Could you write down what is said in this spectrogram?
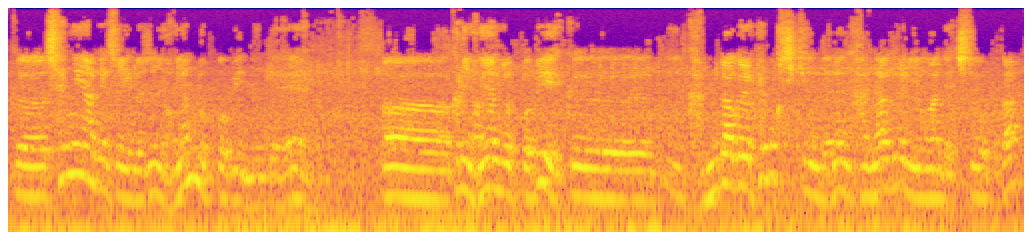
그 생의학에서 이루어지는 영양요법이 있는데 어, 그런 영양요법이 그이 감각을 회복시키는 데는 한약을 이용한 뇌치료보다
